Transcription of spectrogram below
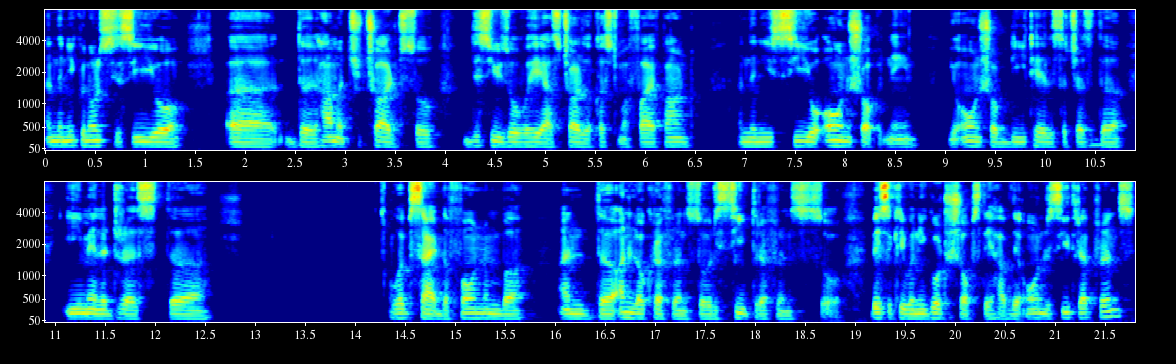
And then you can also see your uh the how much you charge. So this user over here has charged the customer five pound. And then you see your own shop name your own shop details such as the email address the website the phone number and the unlock reference so receipt reference. So basically when you go to shops they have their own receipt reference.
